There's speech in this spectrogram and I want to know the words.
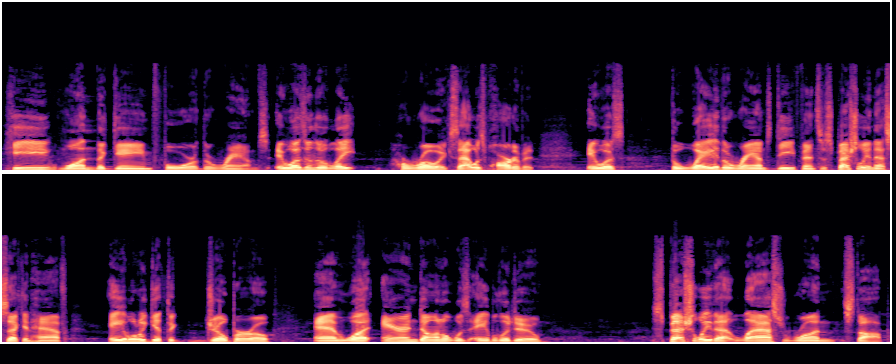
He won the game for the Rams. It wasn't the late heroics, that was part of it. It was the way the Rams defense, especially in that second half, able to get the Joe Burrow and what Aaron Donald was able to do, especially that last run stop.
